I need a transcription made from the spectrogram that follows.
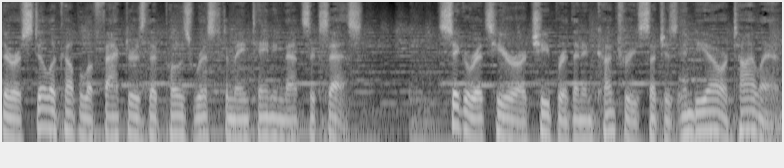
there are still a couple of factors that pose risks to maintaining that success. Cigarettes here are cheaper than in countries such as India or Thailand,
